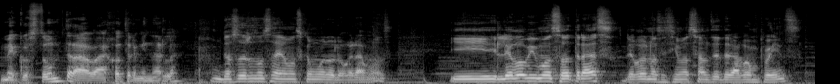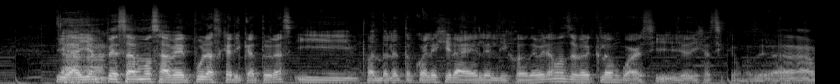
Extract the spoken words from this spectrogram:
me costó un trabajo terminarla. Nosotros no sabemos cómo lo logramos. Y luego vimos otras, luego nos hicimos fans de Dragon Prince. Y Ajá. ahí empezamos a ver puras caricaturas y cuando le tocó elegir a él, él dijo, deberíamos de ver Clone Wars. Y yo dije así como de, ah,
